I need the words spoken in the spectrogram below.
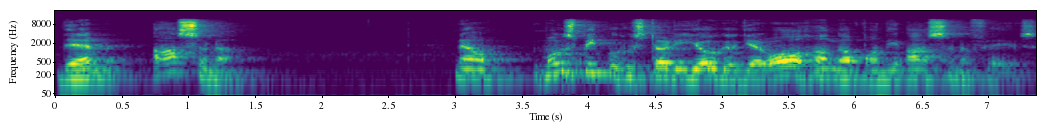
Then asana. Now, most people who study yoga get all hung up on the asana phase.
